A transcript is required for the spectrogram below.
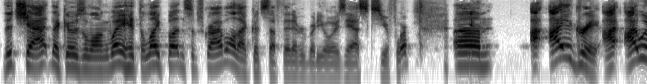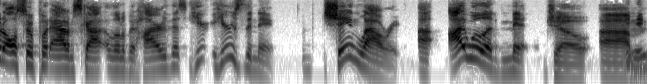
the chat. That goes a long way. Hit the like button, subscribe, all that good stuff that everybody always asks you for. Um, yeah. I, I, agree. I, I, would also put Adam Scott a little bit higher than this. Here, here's the name. Shane Lowry. Uh, I will admit, Joe, um, mm-hmm.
